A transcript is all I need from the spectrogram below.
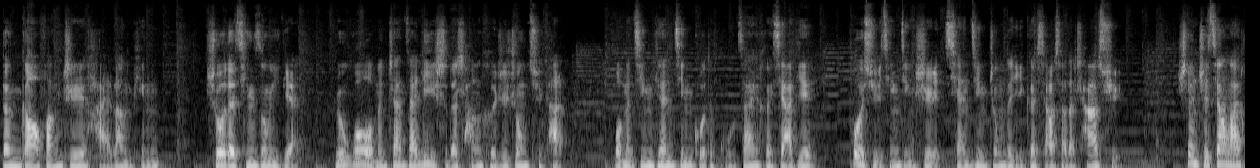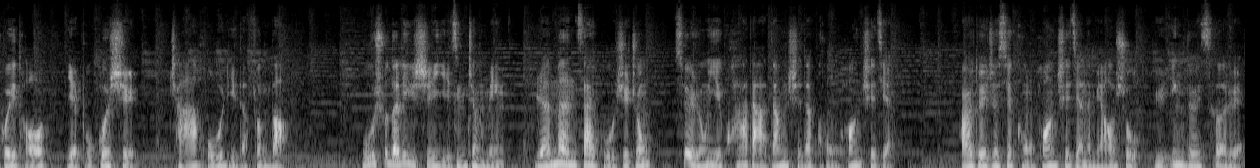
登高方知海浪平。说的轻松一点。如果我们站在历史的长河之中去看，我们今天经过的股灾和下跌，或许仅仅是前进中的一个小小的插曲，甚至将来回头也不过是茶壶里的风暴。无数的历史已经证明，人们在股市中最容易夸大当时的恐慌事件，而对这些恐慌事件的描述与应对策略，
